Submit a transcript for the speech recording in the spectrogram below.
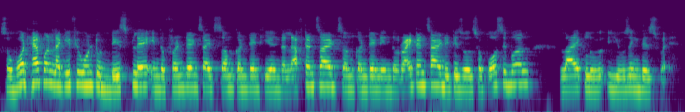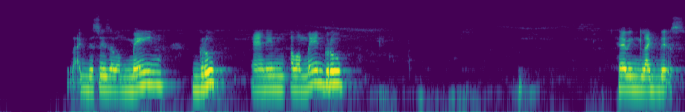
So what happened like if you want to display in the front end side some content here in the left hand side some content in the right hand side it is also possible like using this way like this is our main group and in our main group having like this.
